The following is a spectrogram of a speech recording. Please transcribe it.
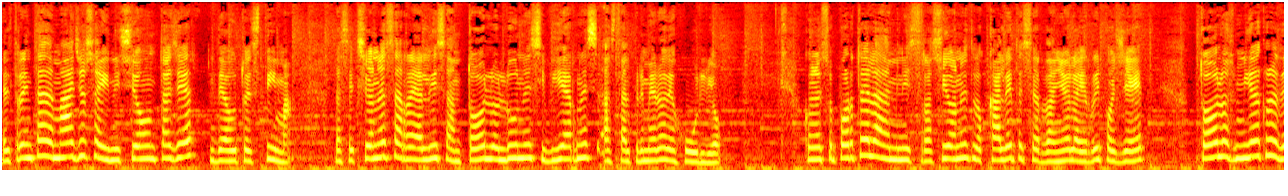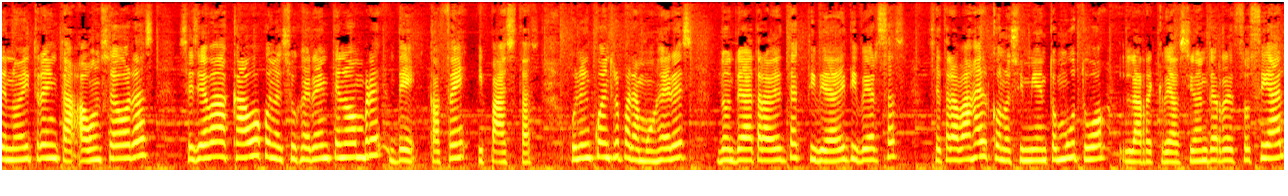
El 30 de mayo se inició un taller de autoestima las secciones se realizan todos los lunes y viernes hasta el primero de julio. Con el soporte de las administraciones locales de Cerdañola y Ripollet, todos los miércoles de 9 y 30 a 11 horas se lleva a cabo con el sugerente nombre de Café y Pastas, un encuentro para mujeres donde a través de actividades diversas se trabaja el conocimiento mutuo, la recreación de red social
